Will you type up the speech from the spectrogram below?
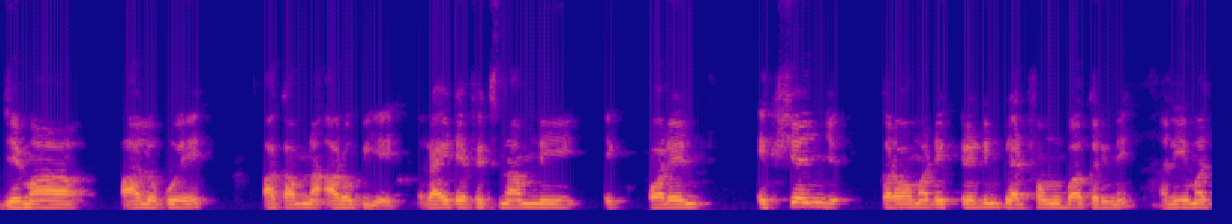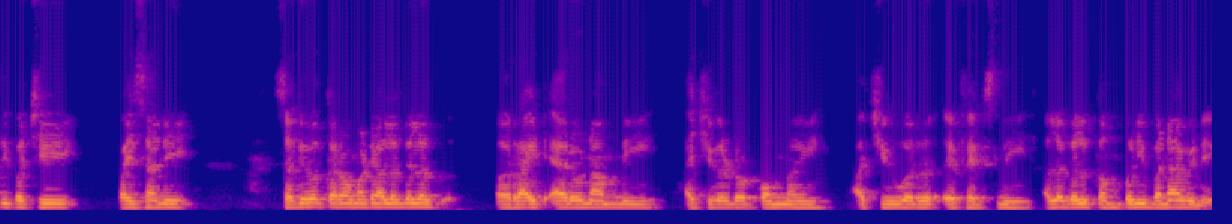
જેમાં આ લોકોએ આ કામના આરોપીએ રાઇટ એફેક્સ નામની એક ફોરેન એક્સચેન્જ કરવા માટે એક ટ્રેડિંગ પ્લેટફોર્મ ઊભા કરીને અને એમાંથી પછી પૈસાની સગવડ કરવા માટે અલગ અલગ રાઇટ એરો નામની અચીવર ડોટ કોમની અચીવર એફેક્સની અલગ અલગ કંપની બનાવીને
